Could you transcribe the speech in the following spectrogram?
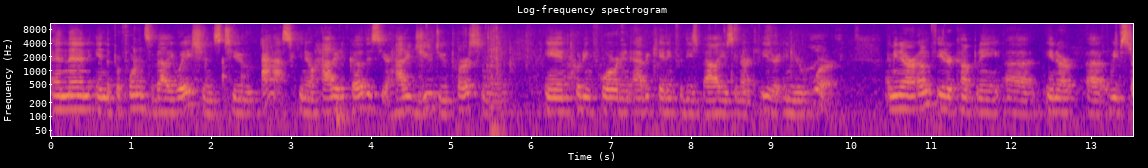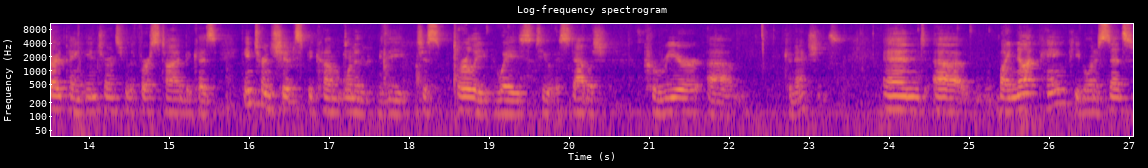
And then in the performance evaluations to ask, you know, how did it go this year? How did you do personally in putting forward and advocating for these values in our theater in your work? I mean, in our own theater company, uh, in our, uh, we've started paying interns for the first time because internships become one of the just early ways to establish career um, connections. And uh, by not paying people, in a sense,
